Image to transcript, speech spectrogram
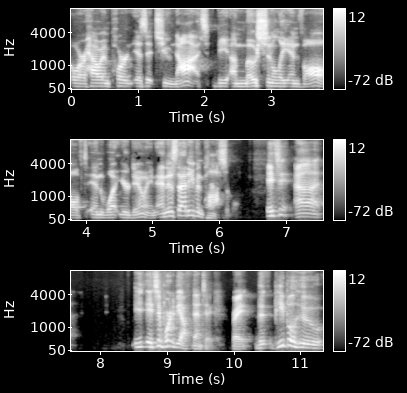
or how important is it to not be emotionally involved in what you're doing? And is that even possible? It's uh it's important to be authentic right? The people who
